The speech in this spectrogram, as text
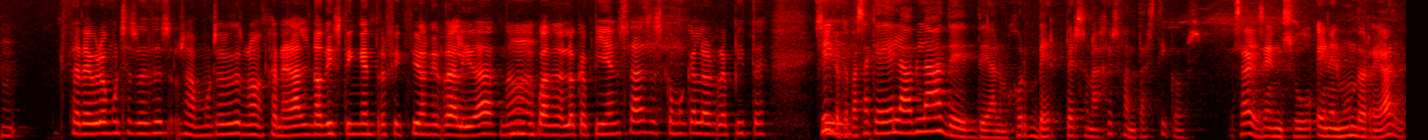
Mm. El cerebro muchas veces, o sea, muchas veces no, en general no distingue entre ficción y realidad, ¿no? Mm. Cuando lo que piensas es como que lo repite. Sí, lo que pasa es que él habla de, de, a lo mejor ver personajes fantásticos, ¿sabes? En, su, en el mundo real.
